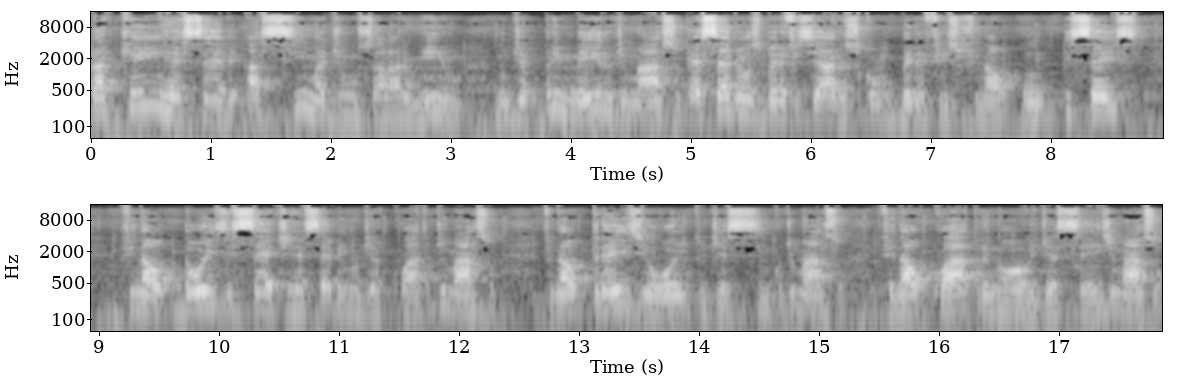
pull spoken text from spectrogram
Para quem recebe acima de um salário mínimo, no dia 1 de março, recebem os beneficiários com benefício final 1 e 6, final 2 e 7 recebem no dia 4 de março, final 3 e 8, dia 5 de março, final 4 e 9, dia 6 de março,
